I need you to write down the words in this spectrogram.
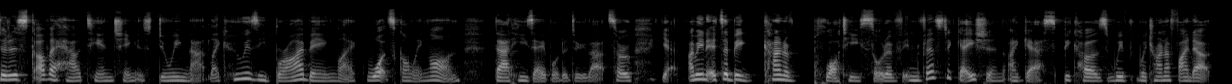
to discover how Tian Qing is doing that. Like, who is he bribing? Like, what's going on that he's able to do that? So, yeah, I mean, it's a big kind of plotty sort of investigation, I guess, because we are trying to find out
